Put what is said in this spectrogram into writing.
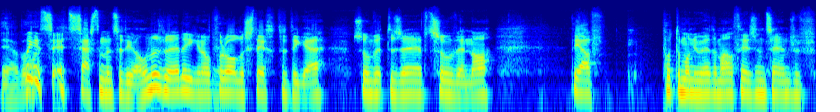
yeah, I think it's it's testament to the owners, really. You know, for all the stick that they get, some of it deserved, some of it not. They have put the money where the mouth is in terms of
